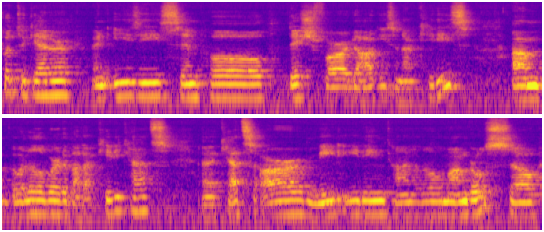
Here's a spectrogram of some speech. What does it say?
put together an easy, simple dish for our doggies and our kitties. Um, a little word about our kitty cats. Uh, cats are meat-eating kind of little mongrels, so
